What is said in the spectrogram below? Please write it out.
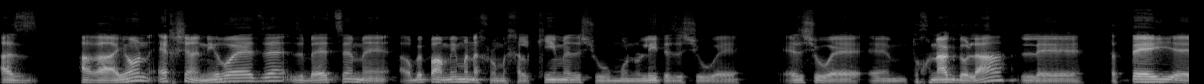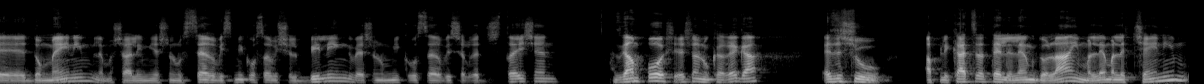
אז הרעיון, איך שאני רואה את זה, זה בעצם, הרבה פעמים אנחנו מחלקים איזשהו מונוליט, איזשהו אה, אה, תוכנה גדולה לתתי אה, דומיינים, למשל אם יש לנו service, micro service של billing ויש לנו micro service של registration, אז גם פה שיש לנו כרגע איזשהו אפליקציית LLM גדולה עם מלא מלא צ'יינים,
